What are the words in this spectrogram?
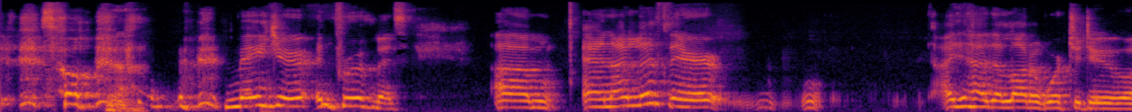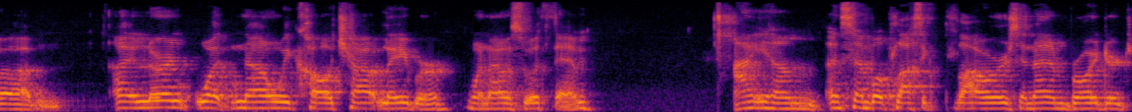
so, yeah. major improvements. Um, and I lived there. I had a lot of work to do. Um, I learned what now we call child labor when I was with them. I um, assembled plastic flowers and I embroidered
